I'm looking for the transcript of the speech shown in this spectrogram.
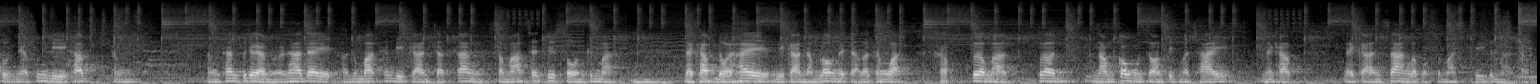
สุดเนี่ยเพิ่งมีครับทางทางท่านผู้จัดการตำรวจแห่งชาติได้อนุมัติให้มีการจัดตั้งสมาร์ทเซนติโซนขึ้นมานะครับโดยให้มีการนำร่องในแต่ละจังหวัดครับเพื่อมาเพื่อนำกล้องวงจรปิดมาใช้นะครับในการสร้างระบบสมาร์ทซิตี้ขึ้นมาครับ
